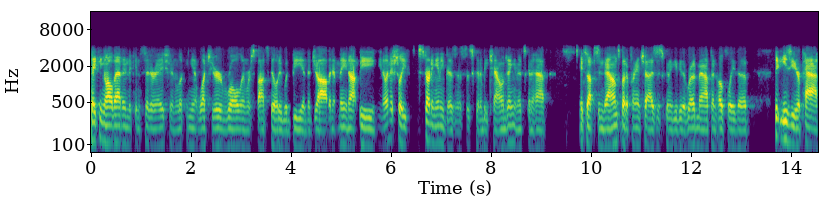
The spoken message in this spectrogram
taking all that into consideration, looking at what your role and responsibility would be in the job. And it may not be, you know, initially starting any business is going to be challenging and it's going to have its ups and downs, but a franchise is going to give you the roadmap and hopefully the the easier path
